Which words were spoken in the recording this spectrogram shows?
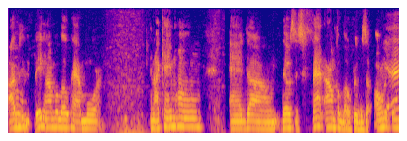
Obviously, the big envelope had more. And I came home and um, there was this fat envelope. It was the only thing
